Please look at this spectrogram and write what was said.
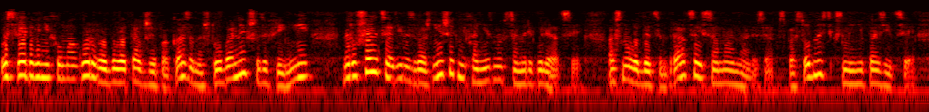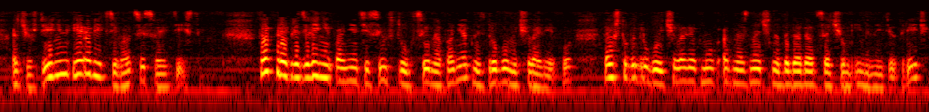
В исследовании Холмогорова было также показано, что у больных шизофрении нарушается один из важнейших механизмов саморегуляции, основа децентрации и самоанализа, способность к смене позиции, отчуждению и объективации своих действий. Так, при определении понятий с инструкцией на понятность другому человеку, так чтобы другой человек мог однозначно догадаться, о чем именно идет речь,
